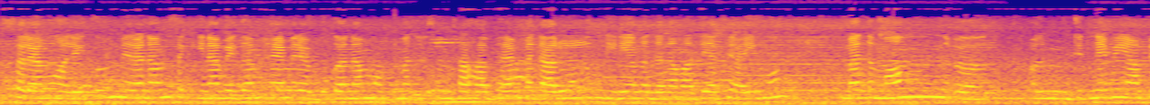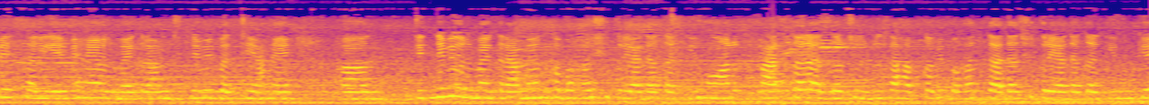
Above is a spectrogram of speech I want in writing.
असलकुम मेरा नाम सकीना बेगम है। मेरे अबू का नाम मोहम्मद हसन साहब है। मैं दारुल दीनिया बंदा नवाजिया से आई हूँ। मैं तमाम जितने भी यहाँ पे हिस्सा लिए हुए हैं कराम जितने भी बच्चे हैं जितने भी उलमा कराम हैं, उनका बहुत शुक्रिया अदा करती हूँ और ख़ासकर अजहर चुलबुल साहब का भी बहुत ज़्यादा शुक्रिया अदा करती हूँ कि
